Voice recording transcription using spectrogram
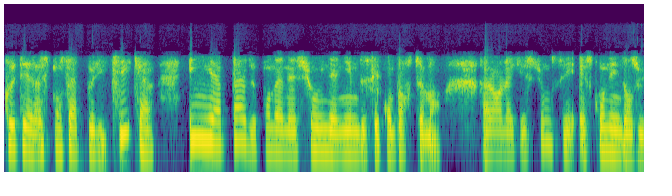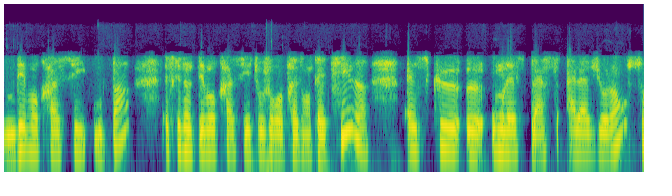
côté responsable politique, il n'y a pas de condamnation unanime de ces comportements. Alors la question, c'est est-ce qu'on est dans une démocratie ou pas? Est-ce que notre démocratie est toujours représentative? Est-ce que euh, on laisse place à la violence?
